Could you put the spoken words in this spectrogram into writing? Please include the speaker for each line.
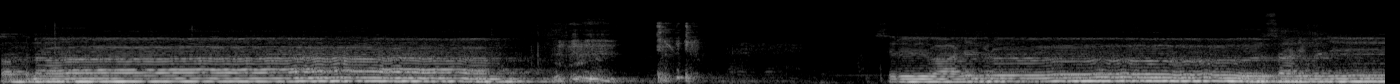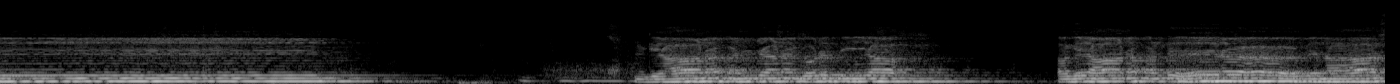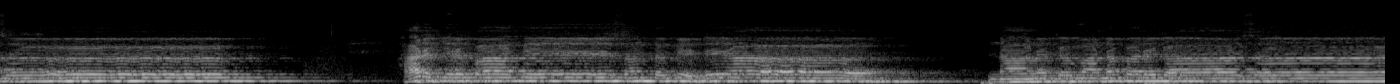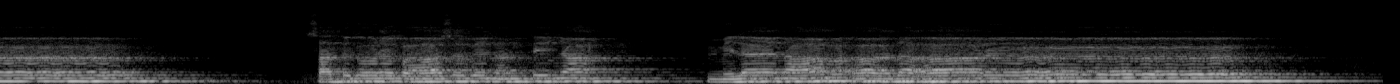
Speaker 1: ਸਤਨਾਮ। ਸ੍ਰੀ ਵਾਹਿਗੁਰੂ ਸਾਹਿਬ ਜੀ। ਗਿਆਨ ਅੰਜਨ ਗੁਰ ਦੀਆ ਅਗਿਆਨ ਅੰਧੇਰ ਵਿਨਾਸ਼। ਹਰ ਕਿਰਪਾ ਤੇ ਸੰਤ ਭੇਟਿਆ। ਨਾਨਕ ਮਨ ਪਰਗਾਸ। ਸਤਿਗੁਰ ਪਾਸ ਬਿਨੰਤੀਆਂ, ਮਿਲੈ ਨਾਮ ਆਧਾਰ।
